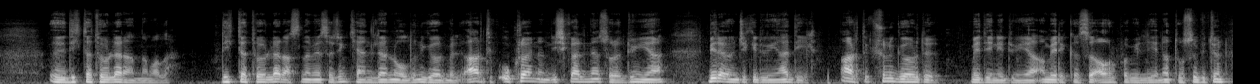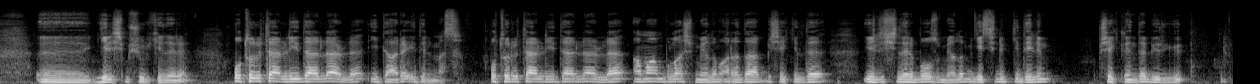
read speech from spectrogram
e, diktatörler anlamalı diktatörler aslında mesajın kendilerine olduğunu görmeli. Artık Ukrayna'nın işgalinden sonra dünya bir ay önceki dünya değil. Artık şunu gördü medeni dünya, Amerika'sı, Avrupa Birliği, NATO'su bütün e, gelişmiş ülkeleri. Otoriter liderlerle idare edilmez. Otoriter liderlerle aman bulaşmayalım, arada bir şekilde ilişkileri bozmayalım, geçinip gidelim şeklinde bir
